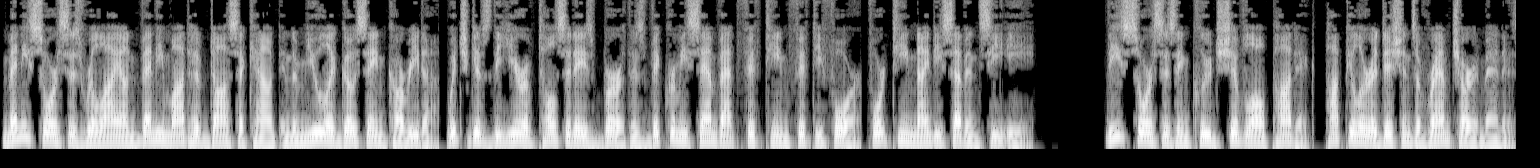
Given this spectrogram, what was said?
Many sources rely on Veni Madhav Das account in the Mula Gosain Karita, which gives the year of Tulsidas' birth as Vikrami Samvat 1554 1497 CE. These sources include Shivlal Pathak, popular editions of Ramcharitmanas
